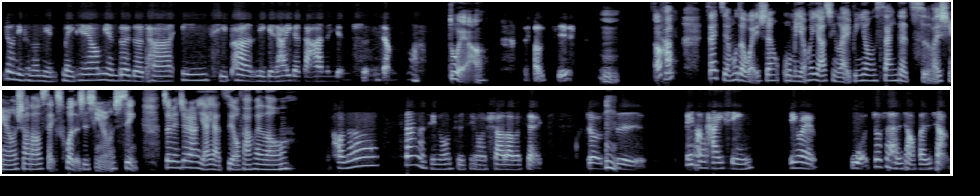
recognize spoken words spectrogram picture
就你可能每每天要面对着他，殷殷期盼你给他一个答案的眼神，这样子吗？对啊，了解。嗯，好，在节目的尾声，我们也会邀请来宾用三个词来形容 shout out sex，或者是形容性。这边就让雅雅自由发挥喽。好的，三个形容词形容 shout out sex，就是非常开心，因为。我就是很想分享，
